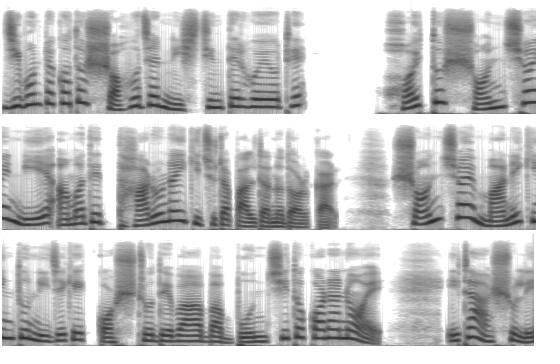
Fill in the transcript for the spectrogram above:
জীবনটা কত সহজ আর নিশ্চিন্তের হয়ে ওঠে? হয়তো সঞ্চয় নিয়ে আমাদের ধারণাই কিছুটা পাল্টানো দরকার। সঞ্চয় মানে কিন্তু নিজেকে কষ্ট দেওয়া বা বঞ্চিত করা নয়। এটা আসলে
